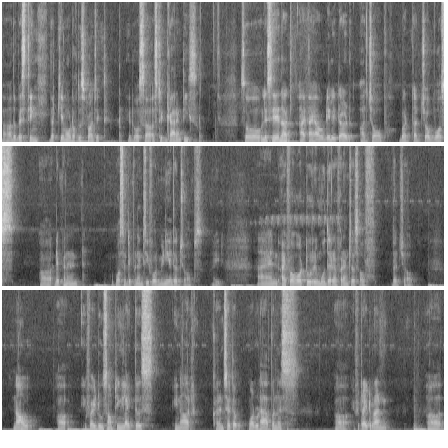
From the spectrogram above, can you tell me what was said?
uh, the best thing that came out of this project. It was strict guarantees. So let's say that I, I have deleted a job but that job was uh, dependent was a dependency for many other jobs right? And I forgot to remove the references of that job. Now uh, if I do something like this in our current setup what would happen is uh, if you try to run uh,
